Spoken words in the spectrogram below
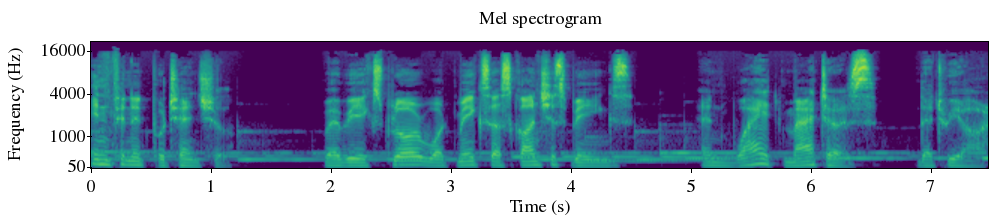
Infinite Potential, where we explore what makes us conscious beings and why it matters that we are.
